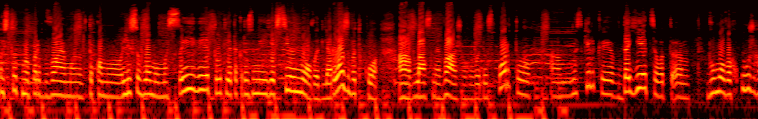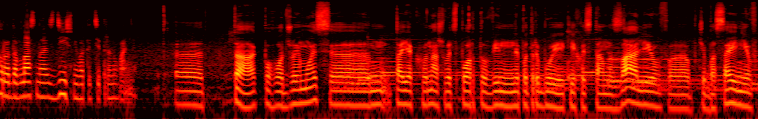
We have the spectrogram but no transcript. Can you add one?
Ось тут ми перебуваємо в такому лісовому масиві. Тут, я так розумію, є всі умови для розвитку власне вашого виду спорту. Наскільки вдається, от е, в умовах Ужгорода, власне, здійснювати ці тренування? Е, Так, погоджуємось. Е, Та як наш вид спорту він не потребує якихось там залів е, чи басейнів.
